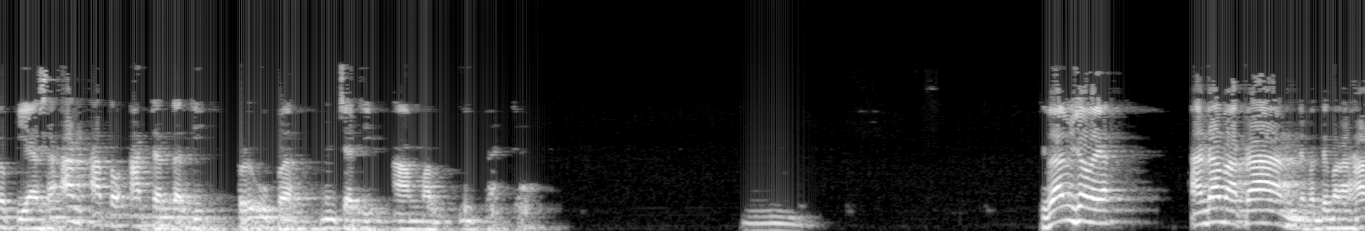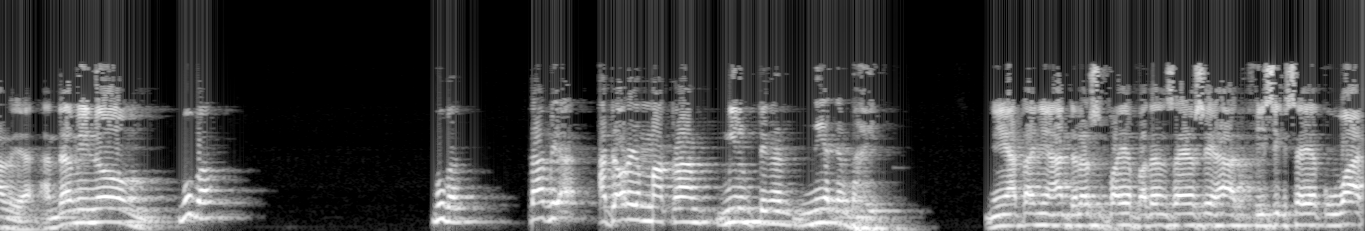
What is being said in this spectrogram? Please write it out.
kebiasaan atau adat tadi berubah menjadi amal ibadah. Hmm. Dipahami ya? Anda makan, yang penting makan hal ya. Anda minum, mubah. Mubah. Tapi ada orang yang makan, minum dengan niat yang baik. Niatannya adalah supaya badan saya sehat, fisik saya kuat.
